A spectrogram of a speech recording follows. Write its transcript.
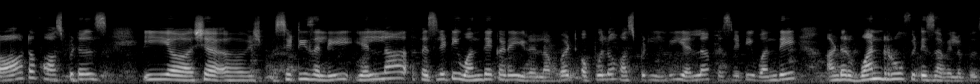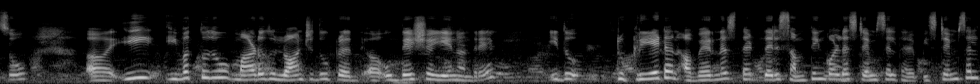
ಲಾಟ್ ಆಫ್ ಹಾಸ್ಪಿಟಲ್ಸ್ ಈ ಶ ಸಿಟೀಸಲ್ಲಿ ಎಲ್ಲ ಫೆಸಿಲಿಟಿ ಒಂದೇ ಕಡೆ ಇರಲ್ಲ. ಬಟ್ ಅಪೋಲೋ ಹಾಸ್ಪಿಟಲಲ್ಲಿ ಎಲ್ಲ ಫೆಸಿಲಿಟಿ ಒಂದೇ under one roof it is available so ಈ ಇವತ್ತು ಮಾಡೋದು ಲಾಂಚ್ದು ಪ್ರ ಉದ್ದೇಶ ಏನಂದರೆ ಇದು to create an awareness that there is something called a stem cell therapy stem cell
